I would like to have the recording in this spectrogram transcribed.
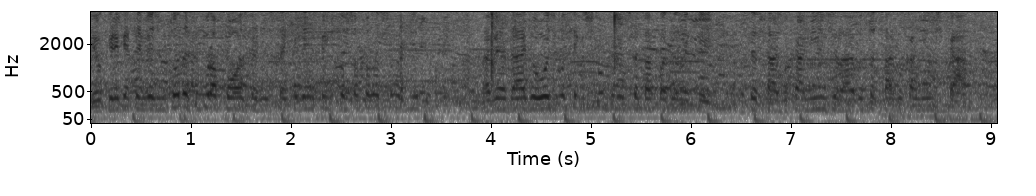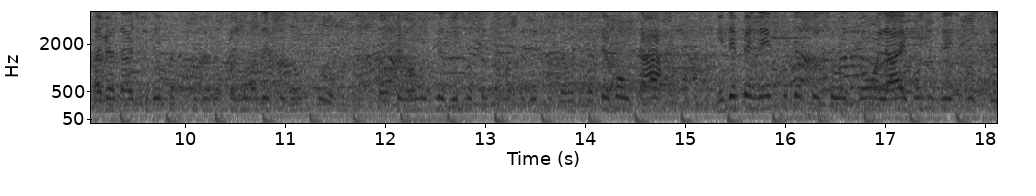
Eu queria que até mesmo todo esse propósito que a gente está aqui, de repente, foi só pela sua vida. Na verdade, hoje você descobriu o que você está fazendo aqui. Você sabe o caminho de lá e você sabe o caminho de cá. Na verdade, que Deus está precisando é só de uma decisão sua. Então, em nome de Jesus você toma essa decisão de você voltar, independente do que as pessoas vão olhar e vão dizer de você.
